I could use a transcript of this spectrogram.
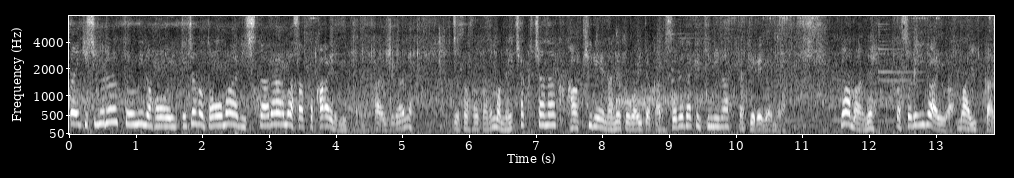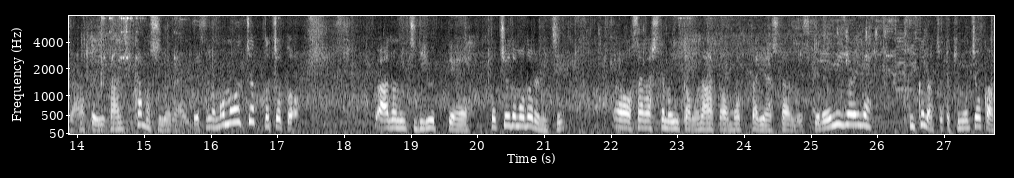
まあ、行きしぐるっと海の方行ってちょっと遠回りしたら、まあさっと帰るみたいな感じがね、良さそうかな。まあめちゃくちゃなんか綺麗な猫がいたから、それだけ気になったけれども、まあまあね、まあ、それ以外はまあいいかなという感じかもしれないですね。まあ、もうちょっとちょっと、あの道で言って、途中で戻る道を探してもいいかもなと思ったりはしたんですけど、海沿いね、行くのはちょっと気持ちよかっ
